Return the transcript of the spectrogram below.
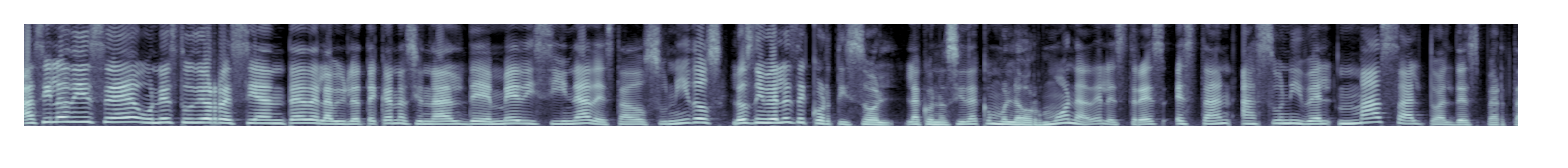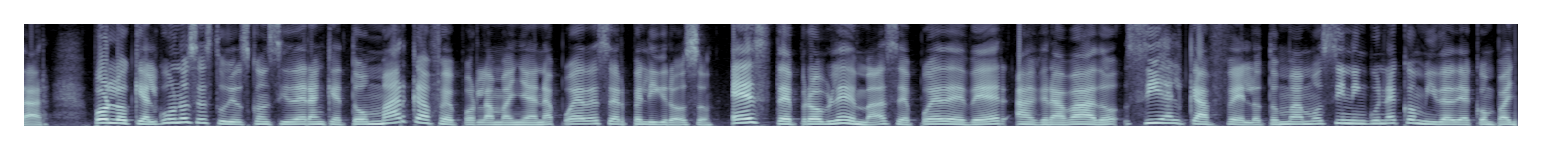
Así lo dice un estudio reciente de la Biblioteca Nacional de Medicina de Estados Unidos. Los niveles de cortisol, la conocida como la hormona del estrés, están a su nivel más alto al despertar, por lo que algunos estudios consideran que tomar café por la mañana puede ser peligroso. Este problema se puede ver agravado si el café lo tomamos sin ninguna comida de acompañamiento.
